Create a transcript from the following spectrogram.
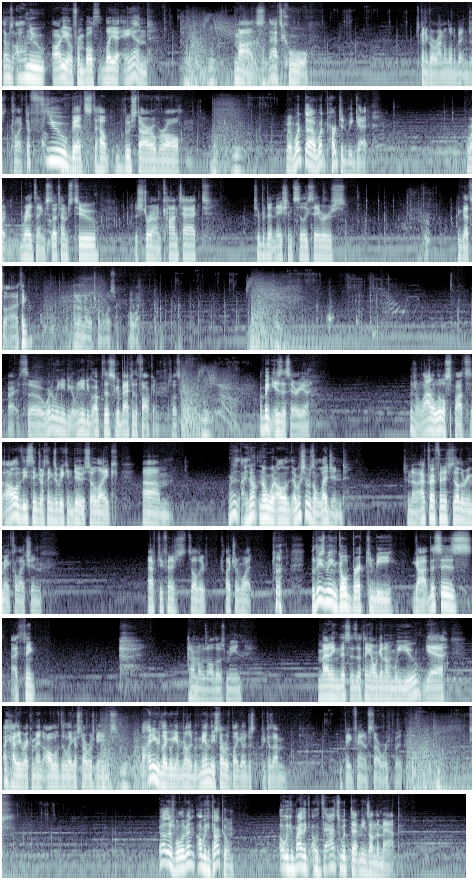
That was all new audio from both Leia and Maz. That's cool. Just gonna go around a little bit and just collect a few bits to help boost our overall. Wait, what? Uh, what part did we get? What red thing? Star times two, destroy on contact, super detonation, silly savers. I think that's. I think I don't know which one it was. Oh well. Alright, so where do we need to go? We need to go up this to go back to the Falcon. So let's go. How big is this area? There's a lot of little spots. All of these things are things that we can do. So like, um, what is? I don't know what all of. I wish there was a legend. To know after I finish Zelda remake collection. After you finish Zelda collection, what? so these mean gold brick can be got. This is, I think. I don't know what all those mean. I'm adding this as a thing I will get on Wii U. Yeah. I highly recommend all of the Lego Star Wars games. Well, any Lego game, really, but mainly Star Wars Lego, just because I'm a big fan of Star Wars, but... Oh, there's Woolervin. Oh, we can talk to him. Oh, we can buy the... Oh, that's what that means on the map.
